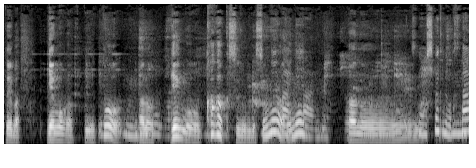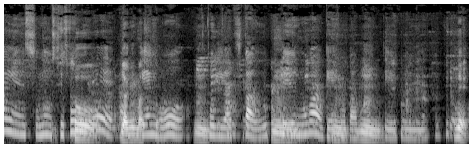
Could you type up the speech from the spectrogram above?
例えば、言語学っていうと、うん。あの、言語を科学するんですよね、あれね。はい。はいあのーその少なくともサイエンスの手法でやります言語を取り扱うっていうのが言語学っていうふうに。ね。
